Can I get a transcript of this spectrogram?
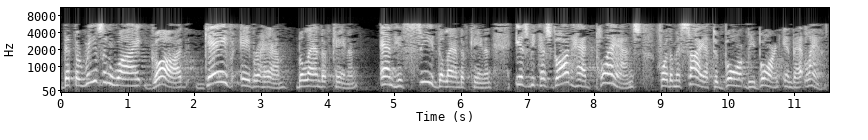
that the reason why God gave Abraham the land of Canaan and his seed the land of Canaan is because God had plans for the Messiah to be born in that land.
